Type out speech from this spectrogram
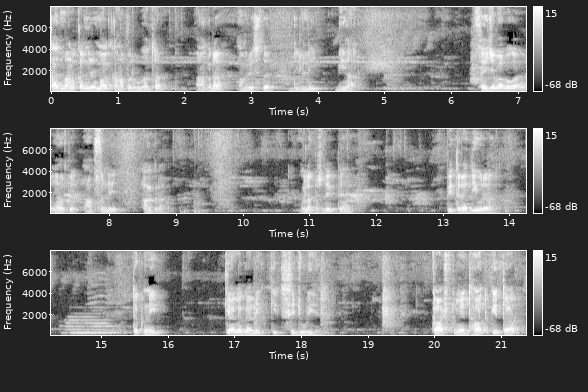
ताजमहल का निर्माण कहाँ पर हुआ था? आगरा, अमृतसर, दिल्ली, बिहार। सही जवाब होगा यहाँ पे ऑप्शन ए, आगरा। अगला प्रश्न देखते हैं। पितरा दिवरा तकनीक क्या लगाने की से जुड़ी है? कास्ट में धातु के तार,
